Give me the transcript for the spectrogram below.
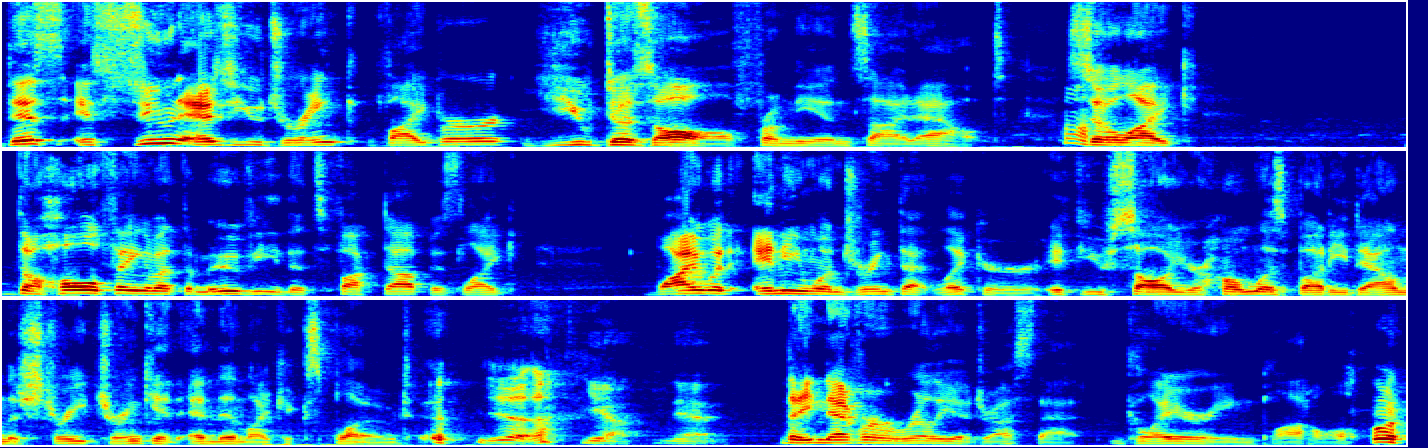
this as soon as you drink Viper, you dissolve from the inside out. So like, the whole thing about the movie that's fucked up is like, why would anyone drink that liquor if you saw your homeless buddy down the street drink it and then like explode? Yeah. Yeah, yeah. they never really address that glaring plot hole.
